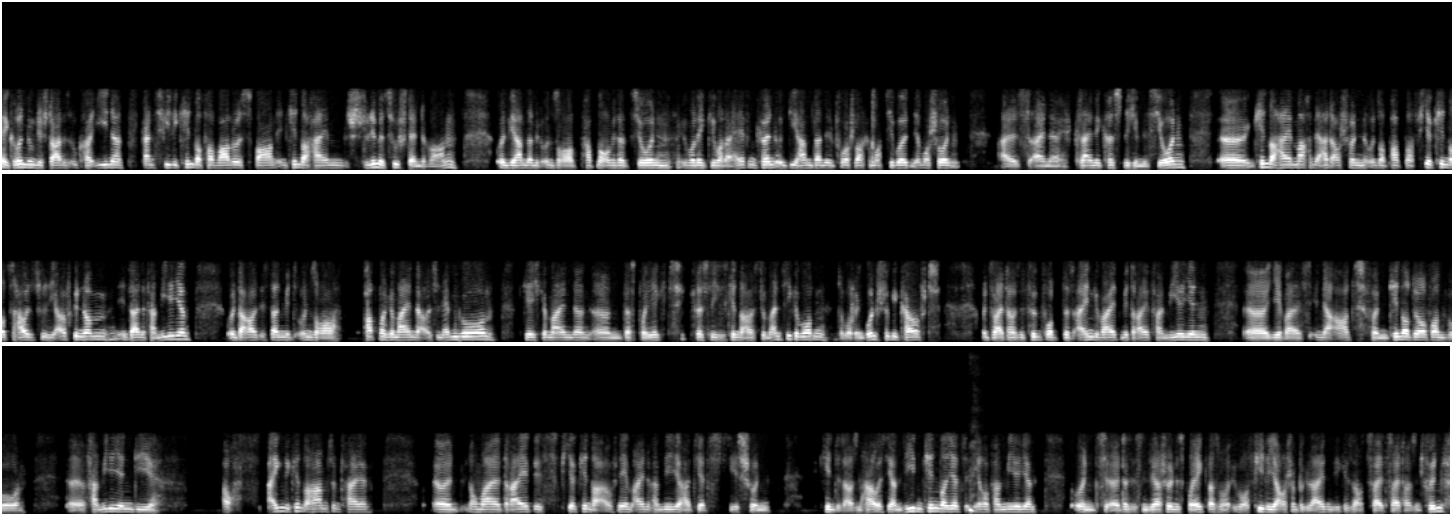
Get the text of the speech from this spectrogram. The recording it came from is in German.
der Gründung des Staates Ukraine ganz viele Kinder verwahrlost waren, in Kinderheimen schlimme Zustände waren. Und wir haben dann mit unserer Partnerorganisation überlegt, wie wir da helfen können. Und die haben dann den Vorschlag gemacht, sie wollten immer schon als eine kleine christliche Mission äh, Kinderheim machen. Der hat auch schon unser Partner vier Kinder zu Hause zu sich aufgenommen in seine Familie. Und daraus ist dann mit unserer Partnergemeinde aus Lemgo, Kirchgemeinde, äh, das Projekt Christliches Kinderhaus Tumanzi geworden. Da wurde ein Grundstück gekauft. Und 2005 wurde das eingeweiht mit drei Familien, äh, jeweils in der Art von Kinderdörfern, wo äh, Familien, die auch eigene Kinder haben zum Teil, äh, nochmal drei bis vier Kinder aufnehmen. Eine Familie hat jetzt, die ist schon, Kind ist aus dem Haus, die haben sieben Kinder jetzt in ihrer Familie. Und äh, das ist ein sehr schönes Projekt, was wir über viele Jahre schon begleiten, wie gesagt, seit 2005.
